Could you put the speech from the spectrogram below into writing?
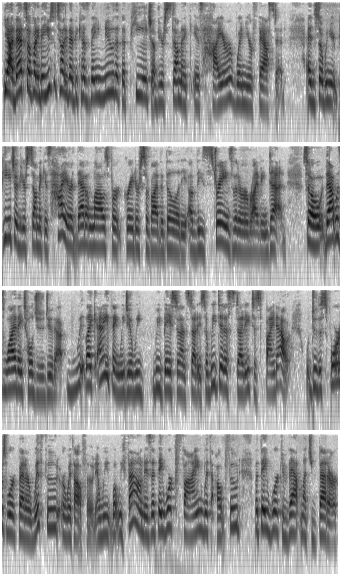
yeah, that's so funny. They used to tell you that because they knew that the pH of your stomach is higher when you're fasted. And so when your pH of your stomach is higher, that allows for greater survivability of these strains that are arriving dead. So that was why they told you to do that. We, like anything we do, we, we based it on studies. So we did a study to find out, do the spores work better with food or without food? And we, what we found is that they work fine without food, but they work that much better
